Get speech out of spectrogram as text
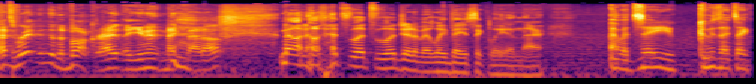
That's written into the book, right? Like you didn't make that up. No, no, that's that's legitimately basically in there. I would say you Kuthites like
